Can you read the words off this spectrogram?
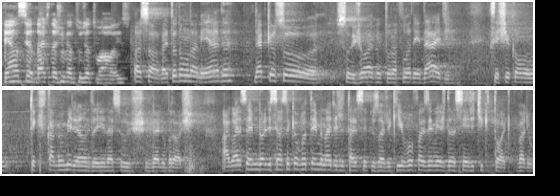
tem a ansiedade da juventude atual, é isso. Olha só, vai todo mundo a merda. Não é porque eu sou, sou jovem, tô na flor da idade, que vocês ficam. Tem que ficar me humilhando aí, né, seus velho broche. Agora vocês me dão licença que eu vou terminar de editar esse episódio aqui e vou fazer minhas dancinhas de TikTok. Valeu.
